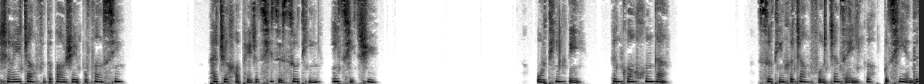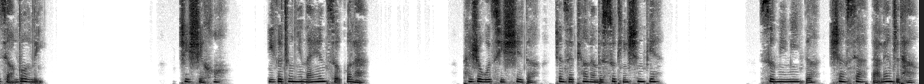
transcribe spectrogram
身为丈夫的鲍瑞不放心，他只好陪着妻子苏婷一起去。舞厅里灯光昏暗，苏婷和丈夫站在一个不起眼的角落里。这时候，一个中年男人走过来，他若无其事的站在漂亮的苏婷身边，色眯眯的上下打量着她。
